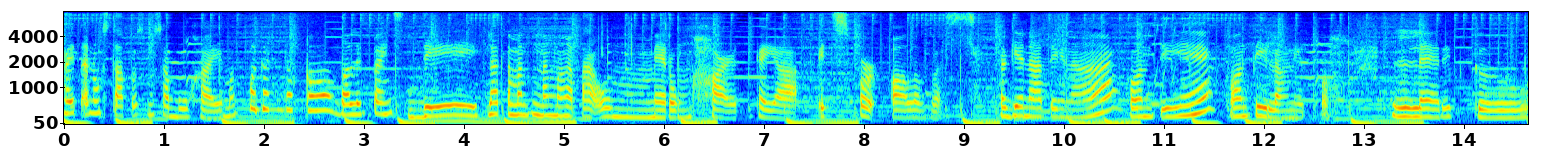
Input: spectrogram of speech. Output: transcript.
kahit anong status mo sa buhay, magpaganda ka. Valentine's Day. Lahat naman ng mga tao merong heart. Kaya, it's for all of us. Lagyan natin ng konti. Konti lang nito. Let it go.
